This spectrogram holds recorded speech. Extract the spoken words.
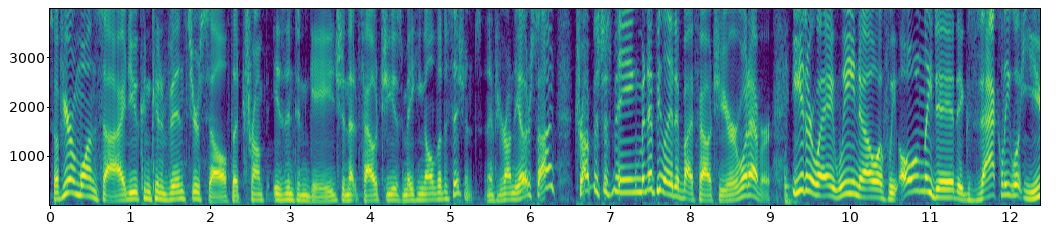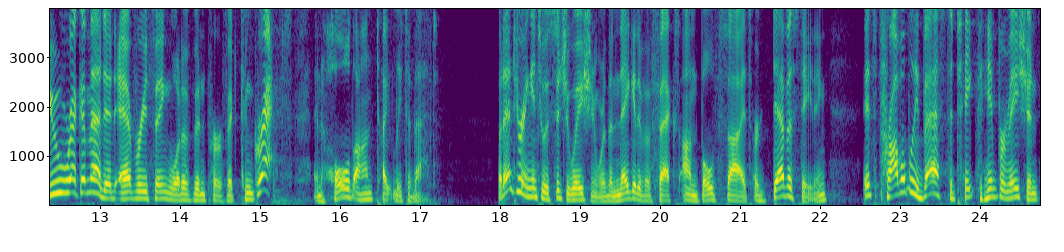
So if you're on one side, you can convince yourself that Trump isn't engaged and that Fauci is making all the decisions. And if you're on the other side, Trump is just being manipulated by Fauci or whatever. Either way, we know if we only did exactly what you recommended, everything would have been perfect. Congrats, and hold on tightly to that. But entering into a situation where the negative effects on both sides are devastating, it's probably best to take the information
